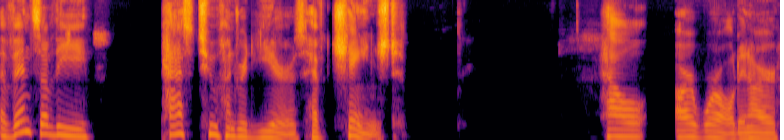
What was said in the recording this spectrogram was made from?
Events of the past 200 years have changed how our world and our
